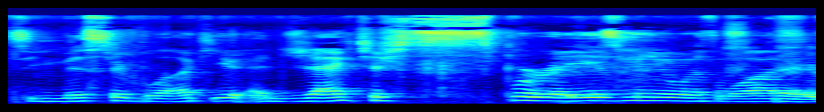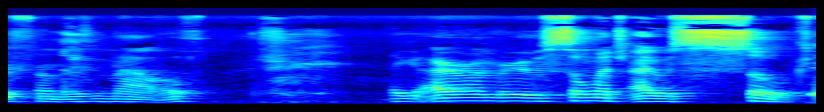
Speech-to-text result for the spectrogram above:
see, Mister Block you, and Jack just sprays me with water from his mouth. Like I remember it was so much I was soaked.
